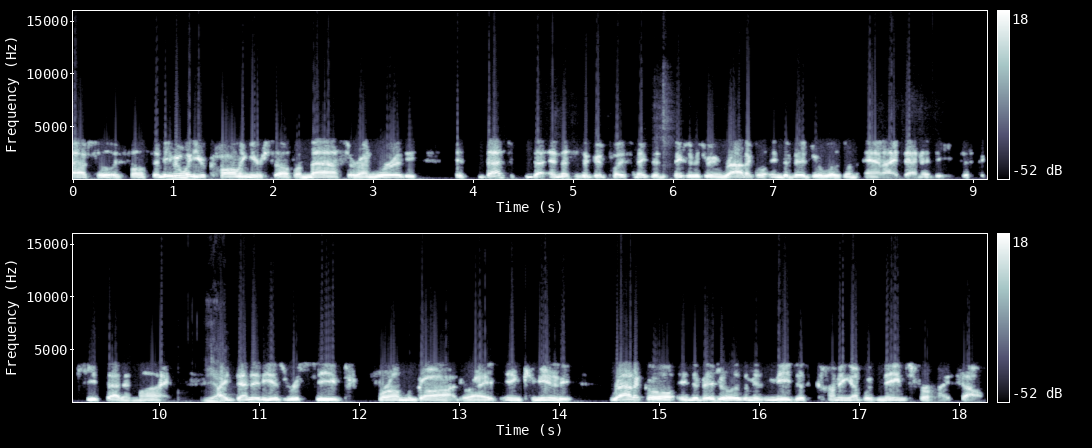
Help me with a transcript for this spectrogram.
Absolutely false. And even when you're calling yourself a mess or unworthy, it, that's that, and this is a good place to make the distinction between radical individualism and identity, just to keep that in mind. Yeah. Identity is received from God, right, in community. Radical individualism is me just coming up with names for myself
